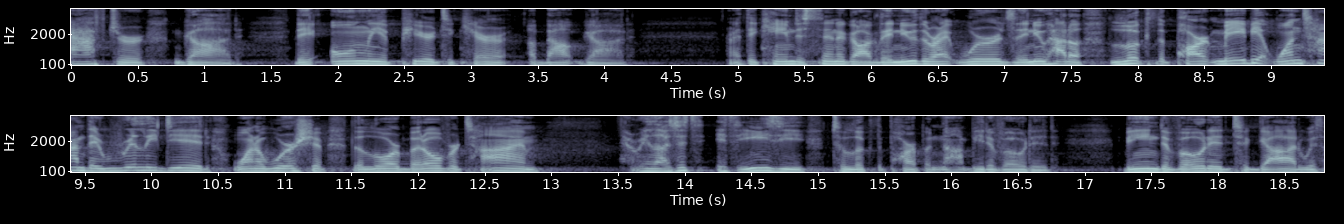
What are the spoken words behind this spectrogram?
after God. They only appeared to care about God. Right? They came to synagogue. They knew the right words. They knew how to look the part. Maybe at one time they really did want to worship the Lord, but over time, they realized it's, it's easy to look the part but not be devoted. Being devoted to God with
